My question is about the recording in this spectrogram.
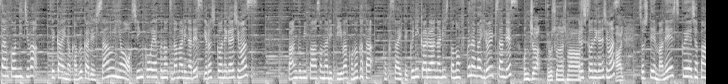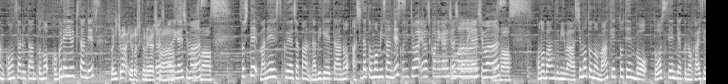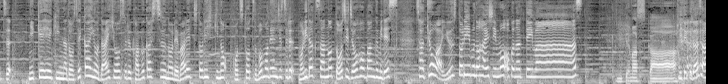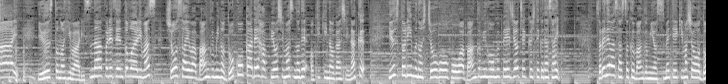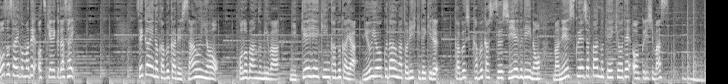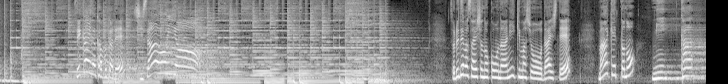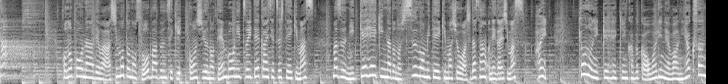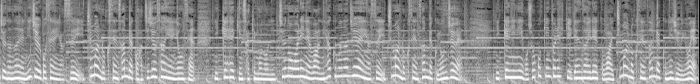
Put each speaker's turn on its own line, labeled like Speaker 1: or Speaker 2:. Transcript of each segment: Speaker 1: 皆さんこんにちは。世界の株価で資産運用進行役の津田まりなです。よろしくお願いします。番組パーソナリティはこの方国際テクニカルアナリストの福永博之さんです。
Speaker 2: こんにちは。よろしくお願いします。
Speaker 1: よろしくお願いします、はい、そしてマネースクエアジャパンコンサルタントの小暮祐樹さんです。
Speaker 3: こんにちは。よろしくお願いします。
Speaker 1: よろしくお願いしますそしてマネースクエアジャパンナビゲーターの芦田智美さんです。
Speaker 4: こんにちは。よろしくお願いします。
Speaker 1: よろしくお願いします。この番組は足元のマーケット展望投資戦略の解説日経平均など世界を代表する株価指数のレバレッジ取引のコツとツボも伝授する盛りだくさんの投資情報番組です。さあ今日はユーストリームの配信も行っています
Speaker 2: 見てますか？
Speaker 1: 見てください。ユーストの日はリスナープレゼントもあります。詳細は番組のどこかで発表しますのでお聞き逃しなく。ユーストリームの視聴方法は番組ホームページをチェックしてください。それでは早速番組を進めていきましょう。どうぞ最後までお付き合いください。世界の株価で資産運用。この番組は日経平均株価やニューヨークダウが取引できる株株価指数 CFD のマネースクエアジャパンの提供でお送りします世界の株価で資産運用。それでは最初のコーナーに行きましょう。題してマーケットの見方。このコーナーでは足元の相場分析今週の展望について解説していきます。まず日経平均などの指数を見ていきましょう。芦田さんお願いします。
Speaker 4: はい。今日の日経平均株価終値は237円25銭安い16,383円4銭。日経平均先物日中の終値は270円安い16,340円。日経225証拠金取引現在レートは16,324円。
